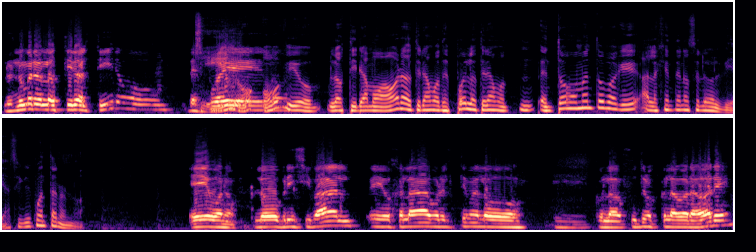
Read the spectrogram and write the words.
los números los tiro al tiro después. obvio, los tiramos ahora, los tiramos después, los tiramos en todo momento para que a la gente no se le olvide. Así que cuéntanos, ¿no? Eh, bueno, lo principal, eh, ojalá por el tema de los eh, con los futuros colaboradores,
